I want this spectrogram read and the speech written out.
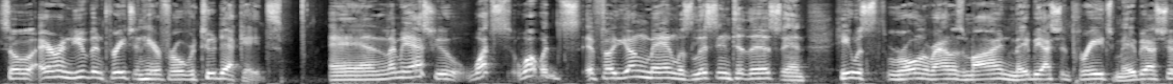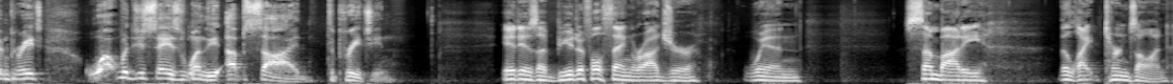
so Aaron, you've been preaching here for over two decades. And let me ask you, what's what would if a young man was listening to this and he was rolling around his mind, maybe I should preach, maybe I shouldn't preach. What would you say is one of the upside to preaching? It is a beautiful thing, Roger, when somebody the light turns on.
